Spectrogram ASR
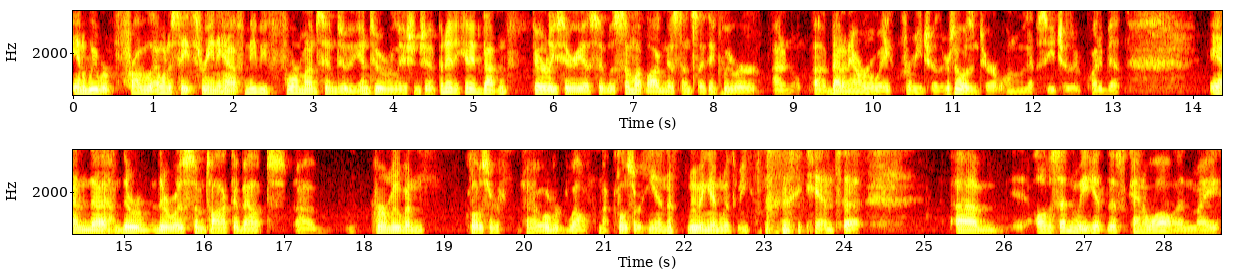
and we were probably, I want to say three and a half, maybe four months into into a relationship, and it, it had gotten fairly serious. It was somewhat long distance. I think we were, I don't know, uh, about an hour away from each other, so it wasn't terrible, and we got to see each other quite a bit. And uh, there there was some talk about uh, her moving closer uh, over, well, not closer in, moving in with me. and uh, um, all of a sudden we hit this kind of wall and my,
